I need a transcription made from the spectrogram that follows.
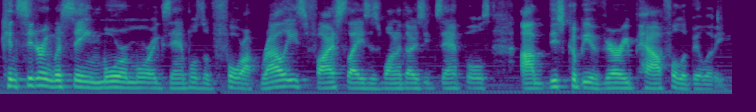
considering we're seeing more and more examples of four up rallies, Fire Slays is one of those examples. Um, this could be a very powerful ability.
